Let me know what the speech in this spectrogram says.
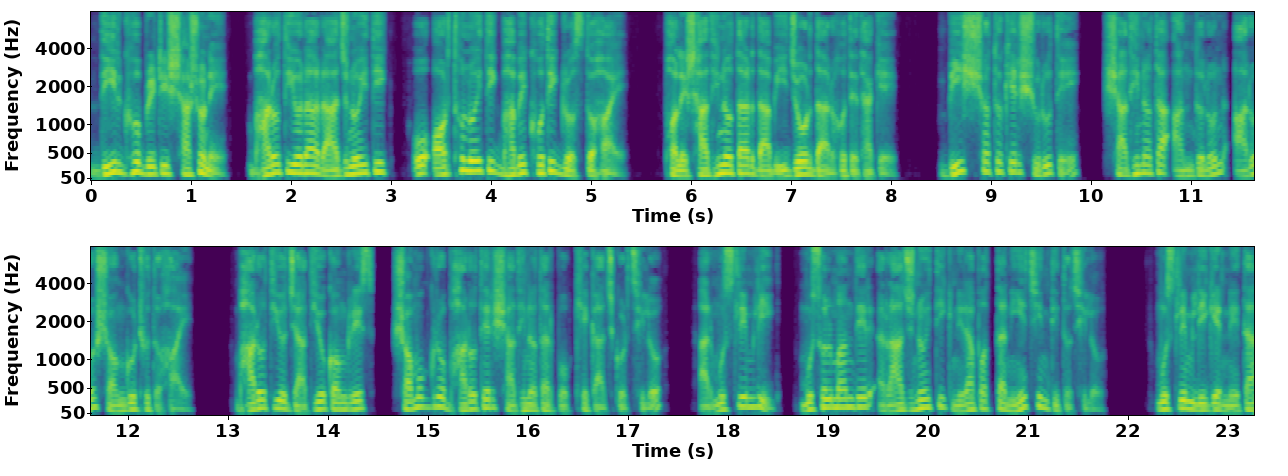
দীর্ঘ ব্রিটিশ শাসনে ভারতীয়রা রাজনৈতিক ও অর্থনৈতিকভাবে ক্ষতিগ্রস্ত হয়, ফলে স্বাধীনতার দাবি জোরদার হতে থাকে। বিশ শতকের শুরুতে স্বাধীনতা আন্দোলন আরও সংগঠিত হয়। ভারতীয় জাতীয় কংগ্রেস সমগ্র ভারতের স্বাধীনতার পক্ষে কাজ করছিল আর মুসলিম লীগ মুসলমানদের রাজনৈতিক নিরাপত্তা নিয়ে চিন্তিত ছিল। মুসলিম লীগের নেতা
